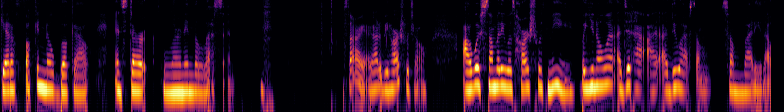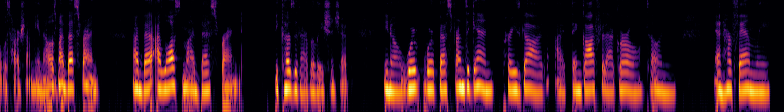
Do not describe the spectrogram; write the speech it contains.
get a fucking notebook out, and start learning the lesson. Sorry, I gotta be harsh with y'all. I wish somebody was harsh with me, but you know what? I did have I, I do have some somebody that was harsh on me, and that was my best friend. My be- I lost my best friend because of that relationship you know, we're we're best friends again. Praise God. I thank God for that girl, I'm telling you, and her family.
